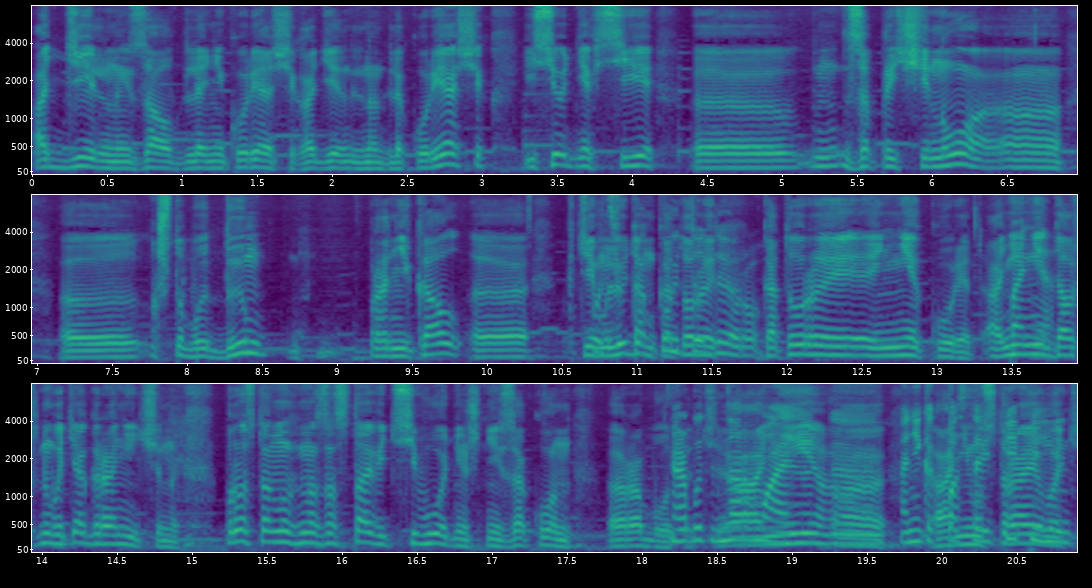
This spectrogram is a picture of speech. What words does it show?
отдельный зал для некурящих, отдельно для курящих. И сегодня все э, запрещено Э, э, чтобы дым проникал э, к тем Хоть людям, которые, которые не курят. Они Понятно. не должны быть ограничены. Просто нужно заставить сегодняшний закон работать. Работать нормально, а не, да. а не, как а не устраивать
